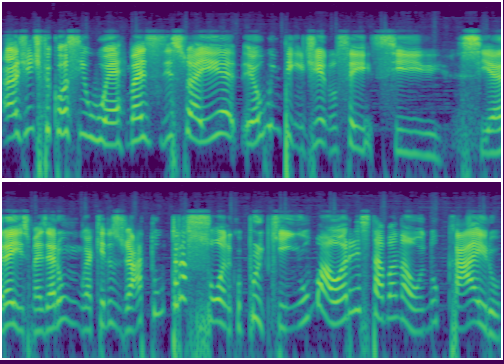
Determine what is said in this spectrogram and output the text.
a gente ficou assim, ué, mas isso aí eu entendi, não sei se se era isso, mas era um aqueles jato ultrassônico, porque em uma hora ele estava na, no Cairo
